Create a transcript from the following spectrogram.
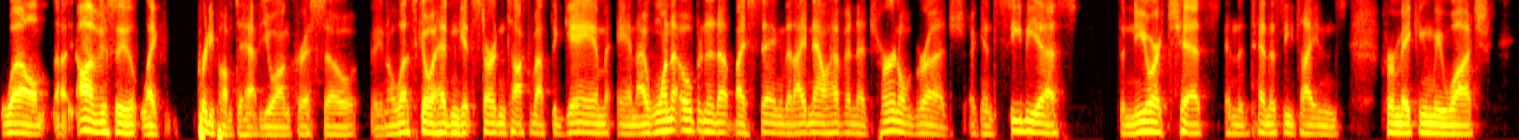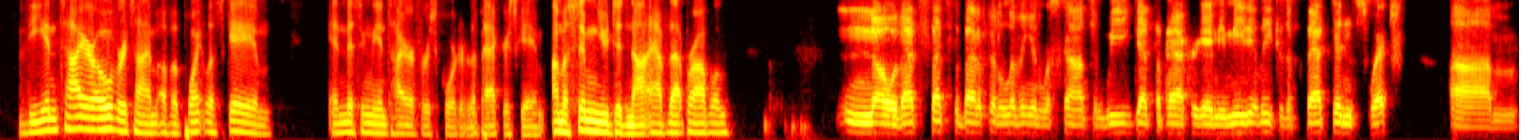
Well, uh, obviously, like pretty pumped to have you on, Kris. So, you know, let's go ahead and get started and talk about the game. And I want to open it up by saying that I now have an eternal grudge against CBS, the New York Jets, and the Tennessee Titans for making me watch the entire overtime of a pointless game and missing the entire first quarter of the Packers game. I'm assuming you did not have that problem. No, that's that's the benefit of living in Wisconsin. We get the Packer game immediately because if that didn't switch, um,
